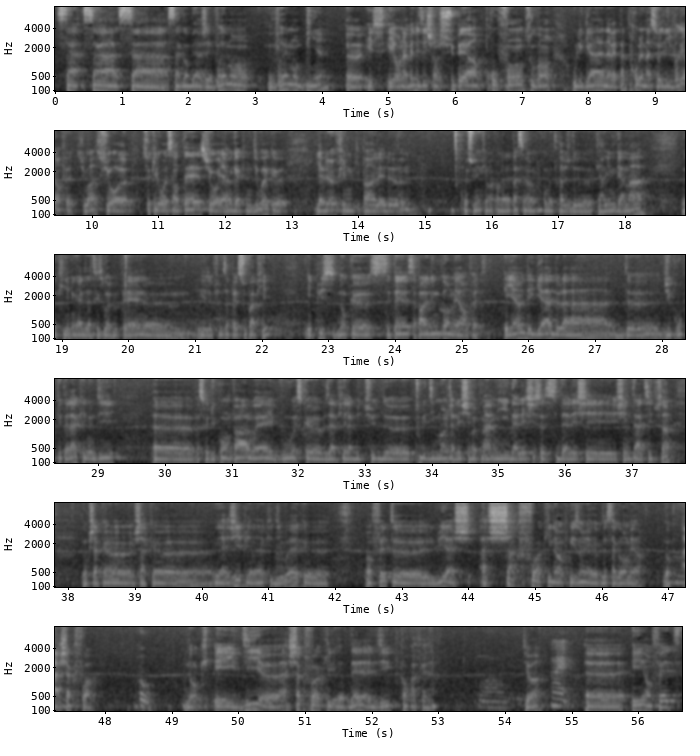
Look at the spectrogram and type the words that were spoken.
ça, ça, ça, ça gambergeait vraiment, vraiment bien. Euh, et, et on avait des échanges super profonds, souvent, où les gars n'avaient pas de problème à se livrer, en fait, tu vois, sur euh, ce qu'ils ressentaient. Sur, il y a un gars qui me dit, ouais, que il y avait un film qui parlait de. Je me souviens qu'on avait passé un court-métrage de Karine Gama, donc, qui est une réalisatrice guadeloupéenne, euh, et le film s'appelle Sous papier. Et puis, donc, euh, ça parlait d'une grand-mère, en fait. Et il y a un des gars de la, de, du groupe qui était là qui nous dit, euh, parce que du coup, on parle, ouais, et vous, est-ce que vous aviez l'habitude de, tous les dimanches d'aller chez votre mamie, d'aller chez ceci, d'aller chez, chez une tati, tout ça? Donc, chacun, chacun euh, réagit, et puis il y en a un qui dit, ouais, que, en fait, euh, lui, à, ch- à chaque fois qu'il est en prison, il rêve de sa grand-mère. Donc, à chaque fois. Oh, Donc, et il dit, euh, à chaque fois qu'il rêve d'elle, elle dit, quand qu'a fait là wow. Tu vois? Ouais. Euh, et en fait,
